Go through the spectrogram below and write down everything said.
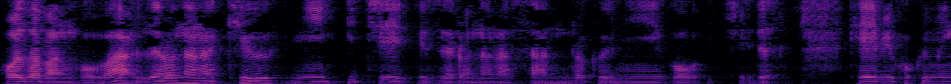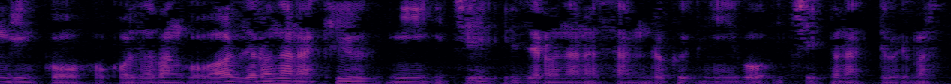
口座番号は079-21-0736-251です。KB 国民銀行口座番号は079-21-0736-251となっております。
